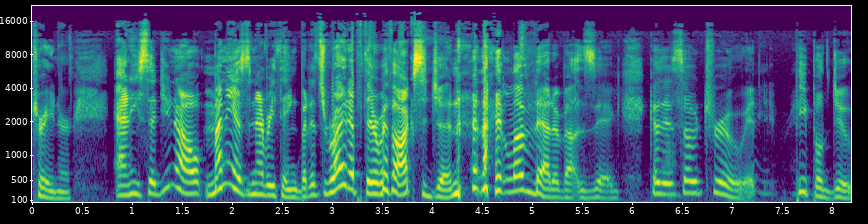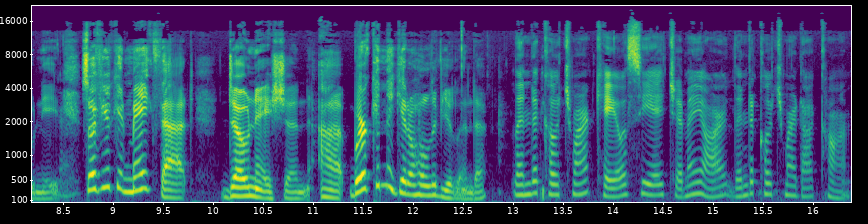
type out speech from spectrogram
trainer. And he said, you know, money isn't everything, but it's right up there with oxygen. And I love that about Zig because it's so true. It, People do need. So if you can make that donation, uh, where can they get a hold of you, Linda? Linda Kochmar, K O C H M A R, lindakochmar.com.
